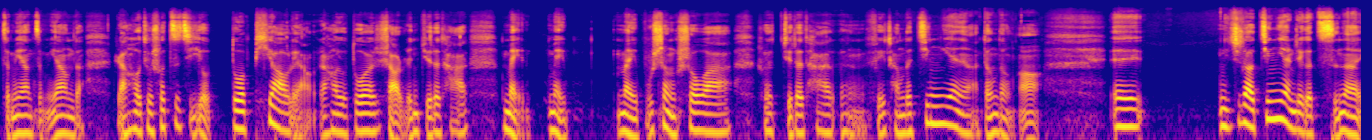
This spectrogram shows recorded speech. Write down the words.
怎么样怎么样的，然后就说自己有多漂亮，然后有多少人觉得她美美美不胜收啊，说觉得她嗯非常的惊艳啊等等啊，呃。你知道“惊艳”这个词呢？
